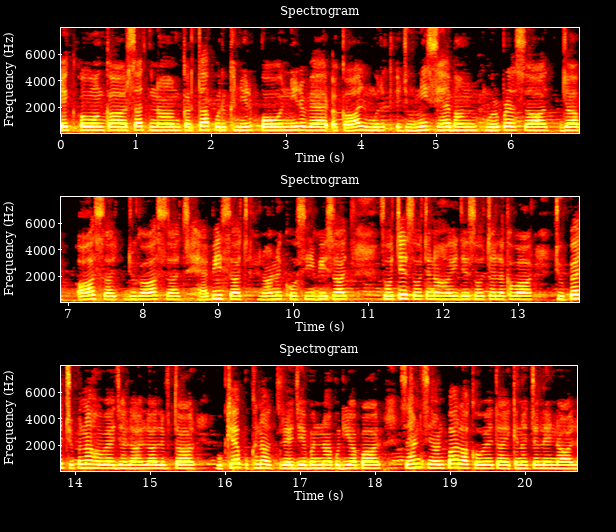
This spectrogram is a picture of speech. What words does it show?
ਇੱਕ ਓੰਕਾਰ ਸਤਨਾਮ ਕਰਤਾ ਪੁਰਖ ਨਿਰਭਉ, ਨਿਰਵੈਰ ਅਕਾਲ ਮੂਰਤ ਅਜੂਨੀ ਸਹਿਭੰ ਗੁਰ ਪ੍ਰਸਾਦ ਜਪ ਆ ਸਚ ਜੁਗਾ ਸਚ, ਹੈ ਵੀ ਸਚ, ਨਾਨਕ ਹੋਸੀ ਵੀ ਸਚ। ਸੋਚੇ ਸੋਚ ਨਾ ਹੋਈ ਜੇ ਸੋਚੇ ਲਖਵਾਰ, ਚੁਪੈ ਚੁਪ ਨਾ ਹੋਵੇ ਜਲਾ ਹਲਾ ਲਿਵਤਾਰ। ਭੁਖਿਆ ਭੁਖ ਨਾ ਉਤਰੇ ਜੇ ਬੰਨਾ ਪੁਰੀਆ ਪਾਰ। ਸਹਿਣ ਸਿਆਣ ਪਾ ਲੱਖ ਹੋਵੇ ਤਾਂ ਇੱਕ ਨਾ ਚੱਲੇ ਨਾਲ।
